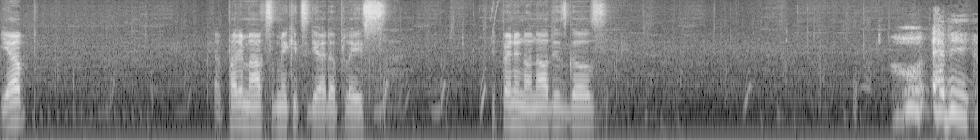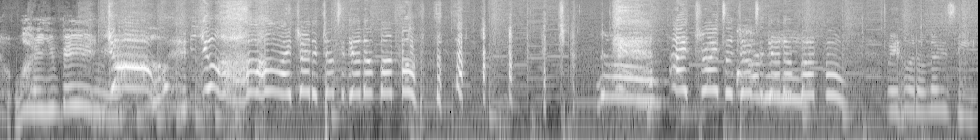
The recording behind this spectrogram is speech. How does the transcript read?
Yep. I probably might have to make it to the other place. Depending on how this goes. Abby, why are you baiting me? Yo! Yo! I tried to jump to the other platform! No! I tried to jump to the other platform! Wait, hold on, let me see.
